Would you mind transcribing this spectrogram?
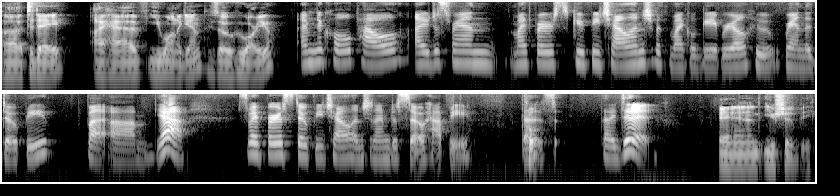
uh, today I have you on again. So, who are you? I'm Nicole Powell. I just ran my first Goofy challenge with Michael Gabriel, who ran the Dopey. But um, yeah, it's my first Dopey challenge, and I'm just so happy that Cool. it's that I did it. And you should be.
